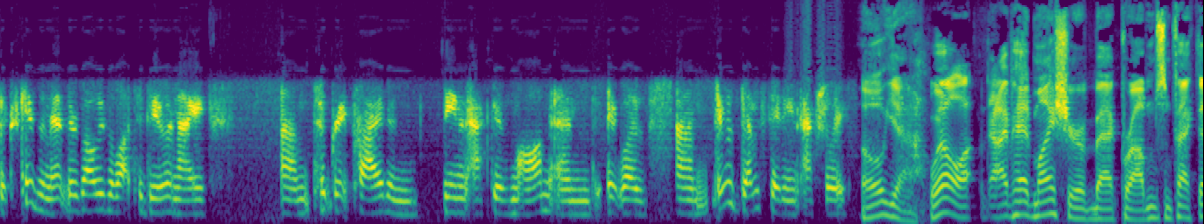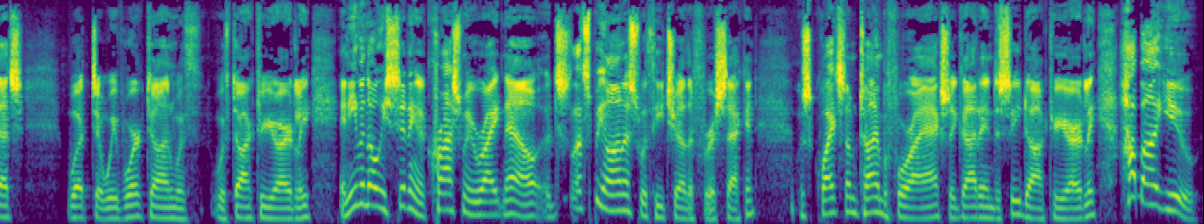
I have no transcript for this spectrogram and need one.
six kids in it, there's always a lot to do, and I um, took great pride in being an active mom, and it was um, it was devastating, actually. Oh yeah, well, I've had my share of back problems. In fact, that's what uh, we've worked on with, with Dr. Yardley. And even though he's sitting across me right now, let's be honest with each other for a second. It was quite some time before I actually got in to see Dr. Yardley. How about you?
